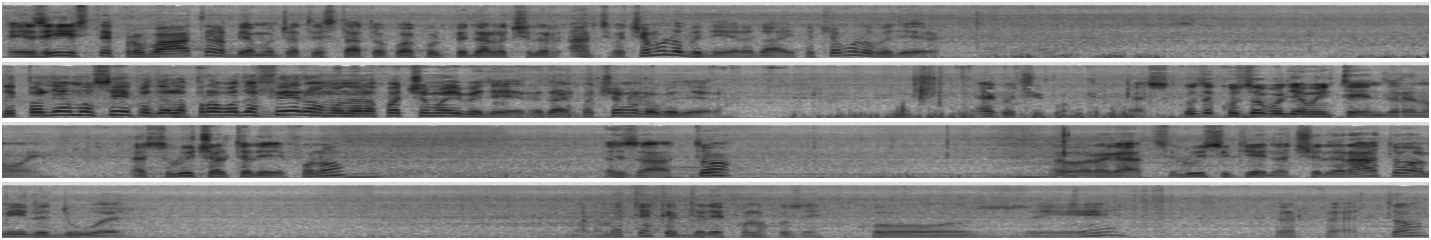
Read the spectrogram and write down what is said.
esiste, provata, l'abbiamo già testato qua col pedale accelerato. Anzi, facciamolo vedere, dai, facciamolo vedere. Ne parliamo sempre della prova da fermo, ma non la faccio mai vedere. Dai, facciamolo vedere. Eccoci qua. Adesso, cosa, cosa vogliamo intendere noi? Adesso lui c'ha il telefono. Esatto. Allora ragazzi, lui si tiene accelerato a 1200. Guarda, metti anche il telefono così. Così. Perfetto.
